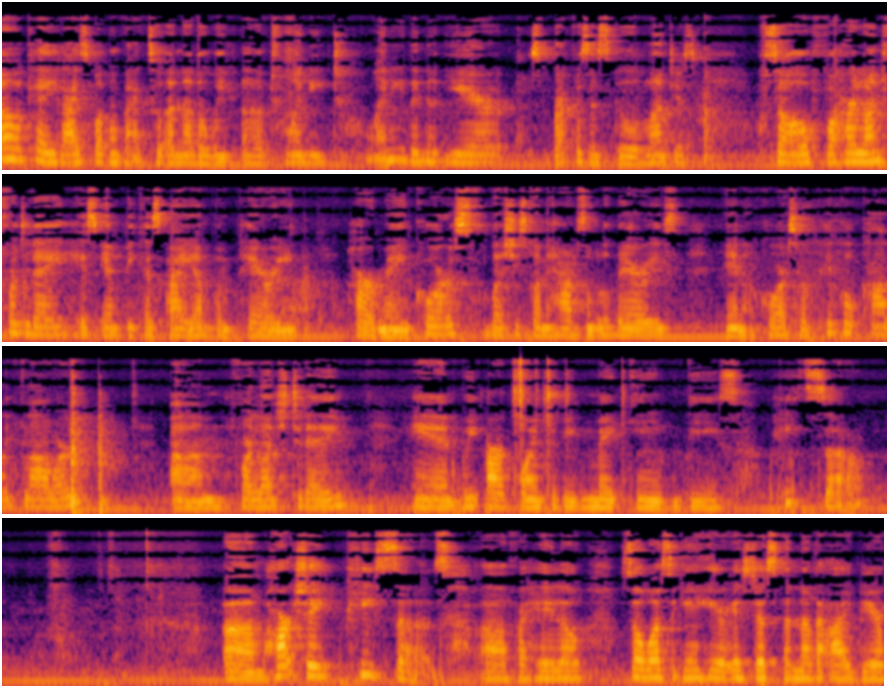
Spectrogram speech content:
Okay, you guys, welcome back to another week of 2020, the new year breakfast and school lunches. So for her lunch for today, it's empty because I am preparing her main course, but she's gonna have some blueberries and of course her pickled cauliflower um, for lunch today. And we are going to be making these pizza um, heart-shaped pizzas uh, for Halo. So once again, here is just another idea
